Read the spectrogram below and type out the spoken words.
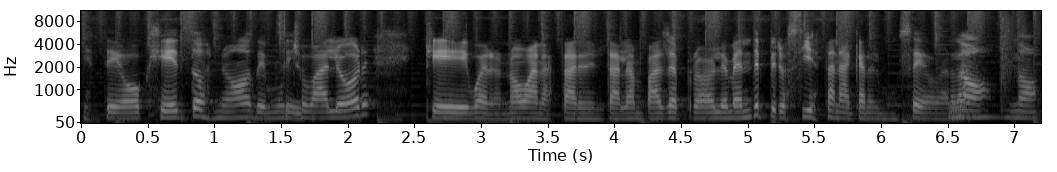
este, objetos ¿no? de mucho valor que, bueno, no van a estar en el Talampaya probablemente, pero sí están acá en el museo, ¿verdad? No, no.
